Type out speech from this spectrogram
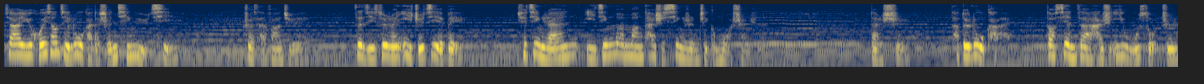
佳瑜回想起陆凯的神情语气，这才发觉，自己虽然一直戒备，却竟然已经慢慢开始信任这个陌生人。但是，他对陆凯到现在还是一无所知。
